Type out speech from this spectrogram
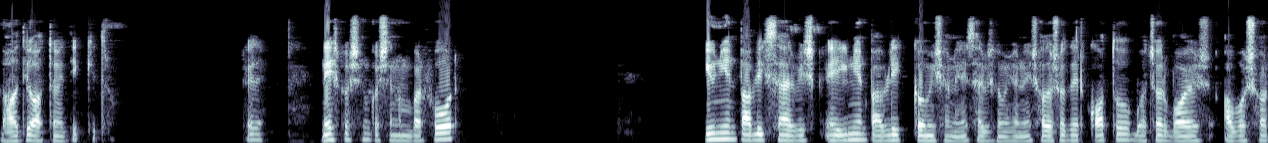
ভারতীয় অর্থনৈতিক ক্ষেত্র ঠিক আছে? Next question question number four union public service union public কমিশনের সার্ভিস কমিশনের সদস্যদের কত বছর বয়স অবসর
